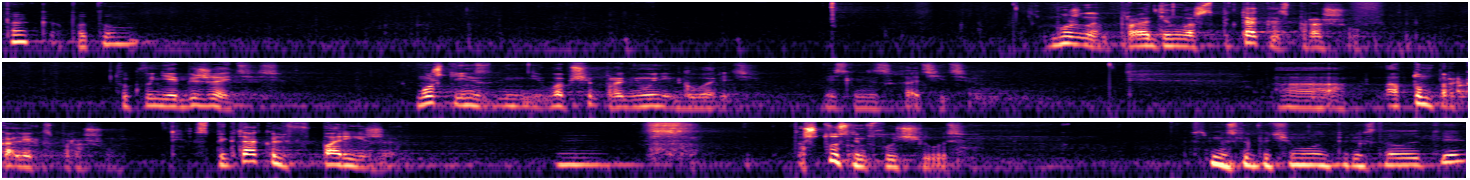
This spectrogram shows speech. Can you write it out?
так, а потом Можно про один ваш спектакль спрошу? Только вы не обижайтесь. Можете не- не- вообще про него не говорить, если не захотите. А, о том про коллег спрошу. Спектакль в Париже. Что с ним случилось? В смысле, почему он перестал идти?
